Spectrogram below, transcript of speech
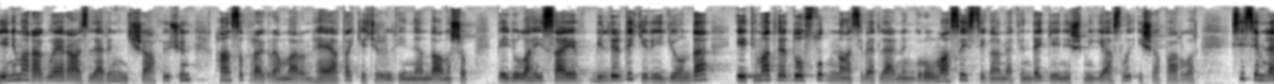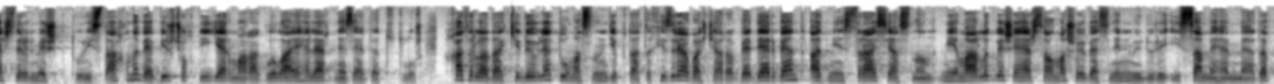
yeni maraqlı ərazilərin inkişafı üçün hansı proqramların həyata keçirildiyindən danışıb. Beydullah İsayev bildirdi ki, regionda etimad və dostluq münasibətlərinin qurulması istiqamətində geniş miqyaslı iş aparılır sistemləşdirilmiş turist axını və bir çox digər maraqlı layihələr nəzərdə tutulur. Xatırladaq ki, Dövlət Dumasının deputatı Xizri Abakarov və Dərbənd administrasiyasının Memarlıq və Şəhərsalma şöbəsinin müdiri İsa Məhəmmədov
